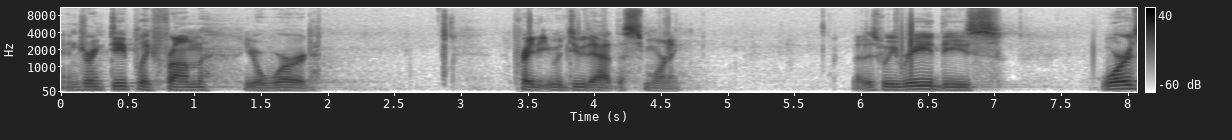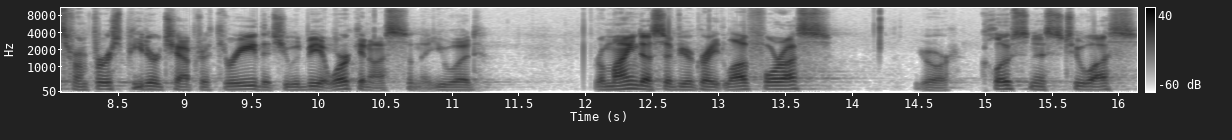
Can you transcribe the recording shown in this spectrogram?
and drink deeply from your word. I pray that you would do that this morning. That as we read these words from 1 Peter chapter 3, that you would be at work in us and that you would remind us of your great love for us, your closeness to us,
